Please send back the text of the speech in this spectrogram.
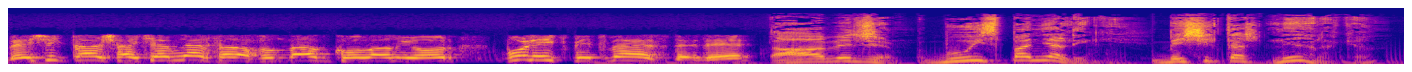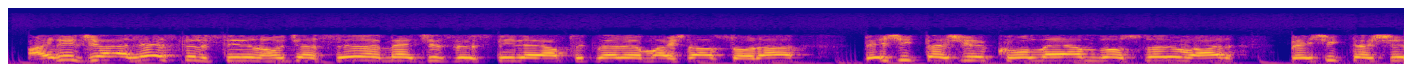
Beşiktaş hakemler tarafından kullanıyor. Bu lig bitmez dedi. Abicim bu İspanya Ligi. Beşiktaş ne alaka? Ayrıca Leicester City'nin hocası Manchester City ile yaptıkları maçtan sonra Beşiktaş'ı kollayan dostları var. Beşiktaş'ı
